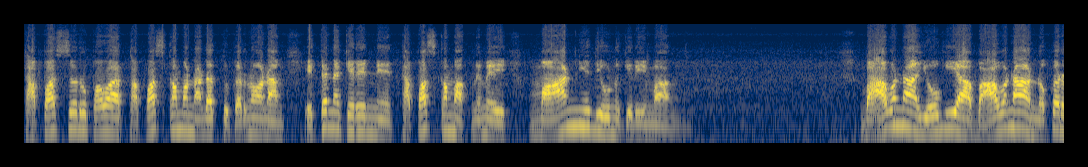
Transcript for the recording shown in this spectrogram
තපස්වරු පවා තපස්කම නඩත්තු කරනවා නම් එතන කෙරෙන්නේ තපස්කමක් නෙමෙයි මාන්‍ය දියුණු කිරීමක්. භාවනා යෝගියා භාවනා නොකර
